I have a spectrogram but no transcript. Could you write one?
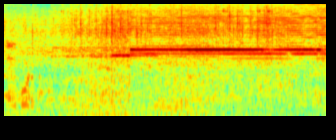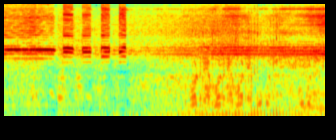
இது போடுங்க. போடுறேன் போடுறேன் போடுறேன் பூ பண்ணுறேன் பூ பண்ணுறேன்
